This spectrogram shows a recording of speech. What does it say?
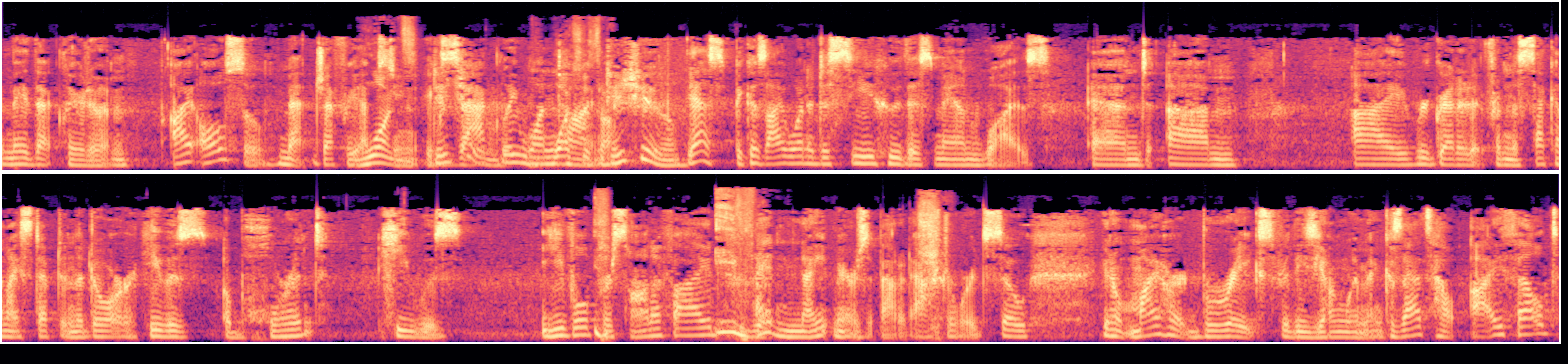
made that clear to him. I also met Jeffrey Epstein Once. exactly one Watch time. Did you? Yes, because I wanted to see who this man was, and. Um, I regretted it from the second I stepped in the door. He was abhorrent. He was evil personified. Evil. I had nightmares about it afterwards. So, you know, my heart breaks for these young women because that's how I felt.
